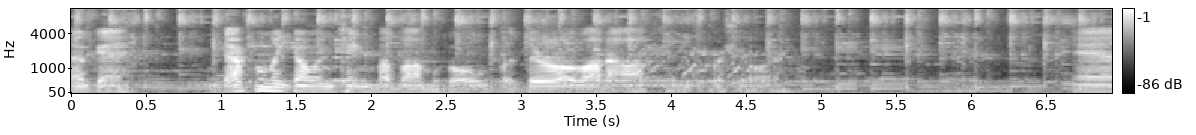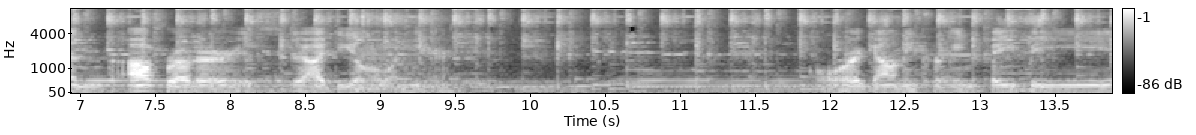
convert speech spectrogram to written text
Okay. Definitely going King Bob-omb Gold, but there are a lot of options for sure. And Off-Roader is the ideal one here. Origami Crane, baby.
